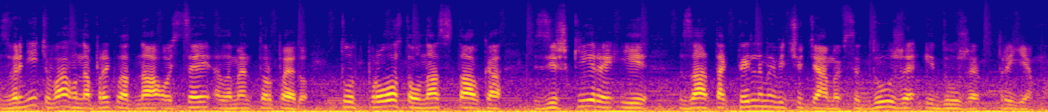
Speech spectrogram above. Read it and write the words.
зверніть увагу, наприклад, на ось цей елемент торпеду. Тут просто у нас вставка зі шкіри, і за тактильними відчуттями все дуже і дуже приємно.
